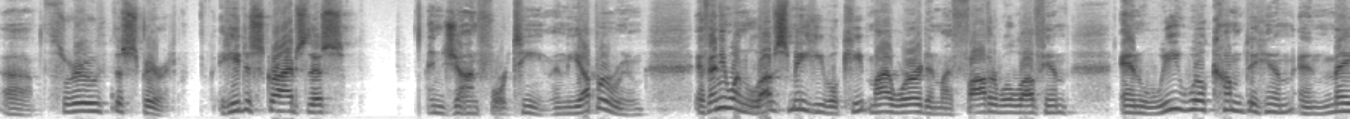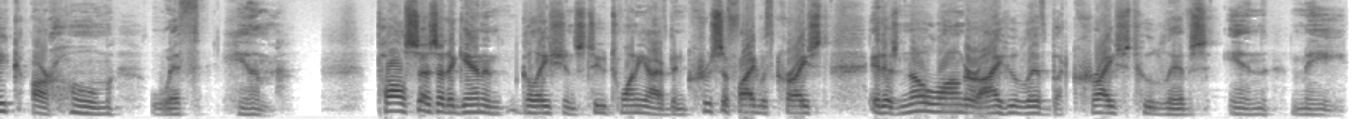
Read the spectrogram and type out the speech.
Uh, through the Spirit. He describes this in John 14. In the upper room, if anyone loves me, he will keep my word, and my Father will love him, and we will come to him and make our home with him. Paul says it again in Galatians 2:20, I have been crucified with Christ. It is no longer I who live, but Christ who lives in me.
